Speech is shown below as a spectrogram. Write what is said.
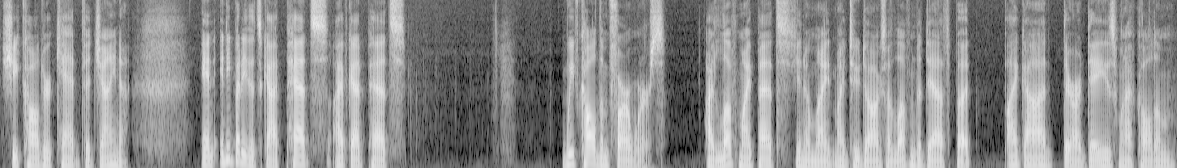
She called her cat Vagina. And anybody that's got pets, I've got pets, we've called them far worse. I love my pets, you know, my, my two dogs, I love them to death, but by God, there are days when I've called them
